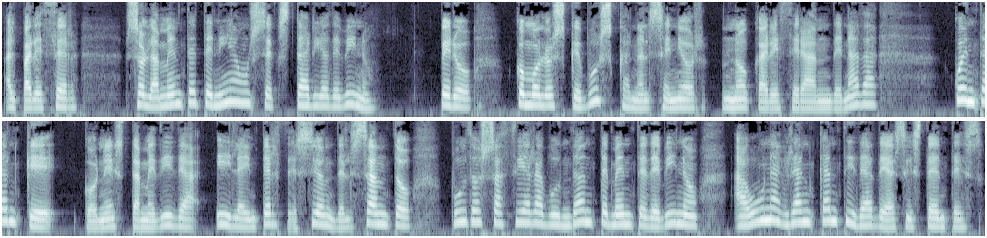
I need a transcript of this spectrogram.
Al parecer, solamente tenía un sextario de vino, pero como los que buscan al Señor no carecerán de nada, cuentan que con esta medida y la intercesión del santo pudo saciar abundantemente de vino a una gran cantidad de asistentes.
